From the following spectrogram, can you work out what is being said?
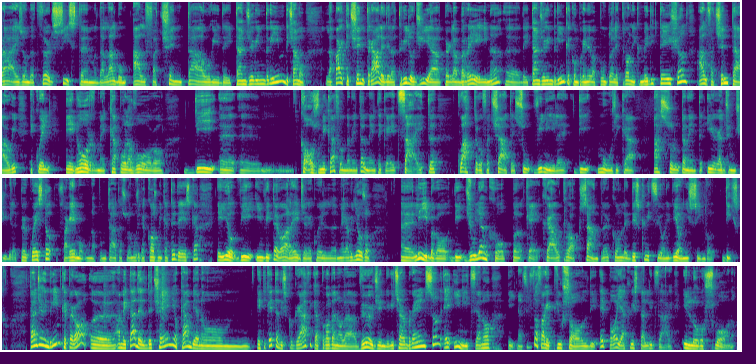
Rise on the Third System dall'album Alpha Centauri dei Tangerine Dream, diciamo la parte centrale della trilogia per la Brain eh, dei Tangerine Dream che comprendeva appunto Electronic Meditation, Alpha Centauri e quel enorme capolavoro di eh, eh, cosmica fondamentalmente che è Zeit, quattro facciate su vinile di musica assolutamente irraggiungibile. Per questo faremo una puntata sulla musica cosmica tedesca e io vi inviterò a leggere quel meraviglioso eh, libro di Julian Cope che è Krautrock Sampler con le descrizioni di ogni singolo disco. Tangerine Dream che però eh, a metà del decennio cambiano mh, etichetta discografica, approdano la Virgin di Richard Branson e iniziano innanzitutto a fare più soldi e poi a cristallizzare il loro suono.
